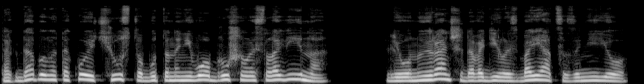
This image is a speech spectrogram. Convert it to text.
Тогда было такое чувство, будто на него обрушилась лавина. Леону и раньше доводилось бояться за нее,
